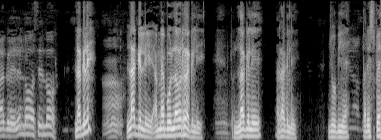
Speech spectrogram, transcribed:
लग ले ले लो से लो। लगले? हाँ। लगले अब मैं बोल रहा हूँ रगले। तो लगले रगले। जो भी है पर इस पे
